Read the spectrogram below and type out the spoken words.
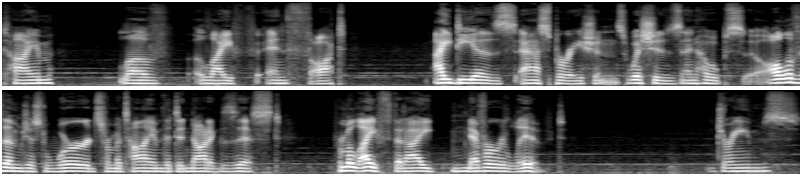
Time, love, life, and thought, ideas, aspirations, wishes, and hopes, all of them just words from a time that did not exist, from a life that I never lived. Dreams,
